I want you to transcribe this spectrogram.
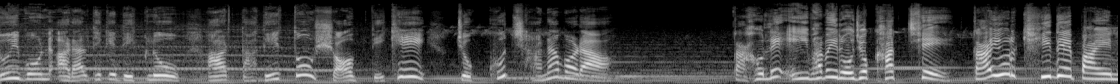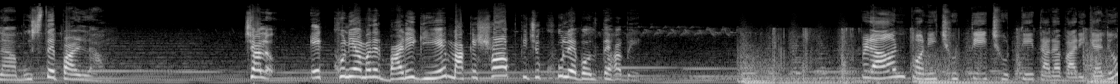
দুই বোন আড়াল থেকে দেখল, আর তাদের তো সব দেখে চক্ষু ছানা বড়া তাহলে এইভাবেই রোজও খাচ্ছে, তাই ওর খিদে পায় না, বুঝতে পারলাম। চলো এক্ষুনি আমাদের বাড়ি গিয়ে মাকে সব কিছু খুলে বলতে হবে। প্রাণপণে ছুটতে ছুটতে তারা বাড়ি গেল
